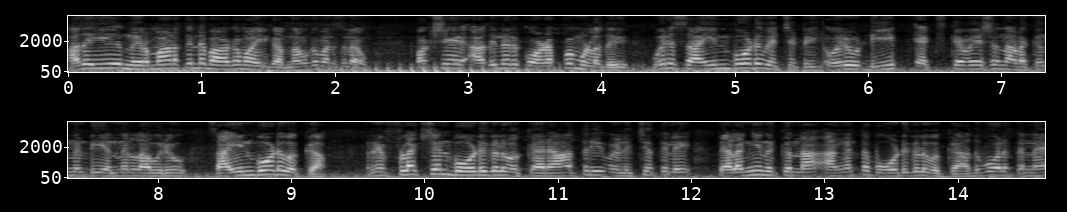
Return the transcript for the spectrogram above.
അത് ഈ നിർമ്മാണത്തിന്റെ ഭാഗമായിരിക്കാം. നമുക്ക് മനസ്സിലാവും. പക്ഷേ അതിലൊരു കുഴപ്പമുള്ളത് ഒരു സൈൻ ബോർഡ് വെച്ചിട്ട് ഒരു ഡീപ്പ് എക്സ്കവേഷൻ നടക്കുന്നുണ്ട് എന്നുള്ള ഒരു സൈൻ ബോർഡ് വെക്കുക. റിഫ്ലക്ഷൻ ബോർഡുകൾ വെക്കുക. രാത്രി വെളിച്ചത്തിൽ തിളങ്ങി നിൽക്കുന്ന അങ്ങനത്തെ ബോർഡുകൾ വെക്കുക. അതുപോലെ തന്നെ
